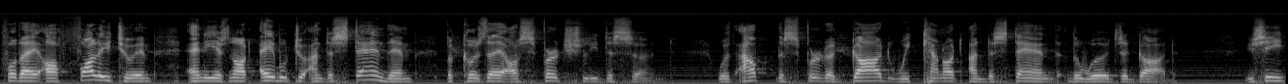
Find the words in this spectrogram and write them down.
for they are folly to him, and he is not able to understand them because they are spiritually discerned. Without the Spirit of God, we cannot understand the words of God. You see,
